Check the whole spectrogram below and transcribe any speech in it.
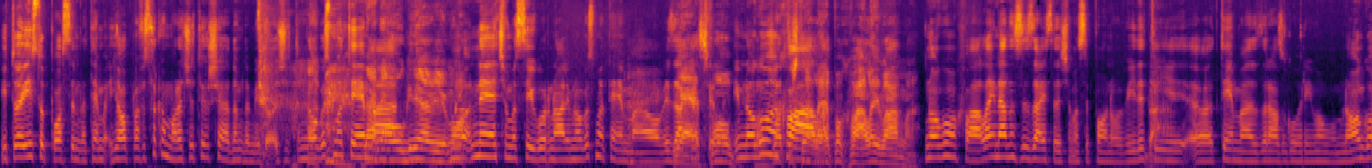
I to je isto posebna tema. Ja, profesorka, morat ćete još jednom da mi dođete. Mnogo smo tema... da ne ugnjavimo. Mno, nećemo sigurno, ali mnogo smo tema ovaj, zakačili. Jesmo, I mnogo vam zato hvala. Zato što je lepo, hvala i vama. Mnogo vam hvala i nadam se zaista da ćemo se ponovo videti. Da. E, tema za razgovor imamo mnogo,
